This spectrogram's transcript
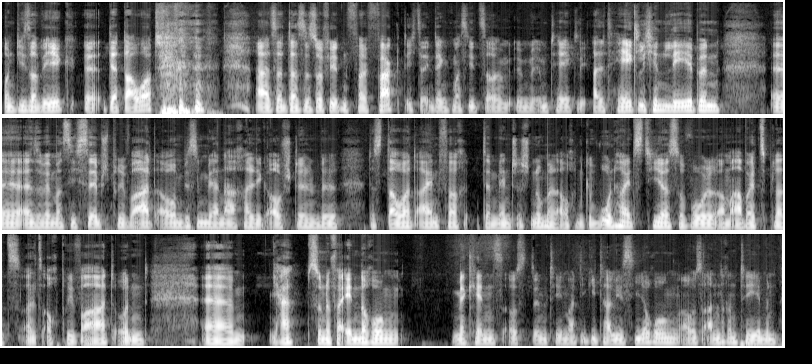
und dieser Weg, äh, der dauert. also das ist auf jeden Fall Fakt. Ich denke, man sieht es auch im, im, im alltäglichen Leben. Äh, also wenn man sich selbst privat auch ein bisschen mehr nachhaltig aufstellen will, das dauert einfach. Der Mensch ist nun mal auch ein Gewohnheitstier, sowohl am Arbeitsplatz als auch privat. Und ähm, ja, so eine Veränderung, wir kennen es aus dem Thema Digitalisierung, aus anderen Themen,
